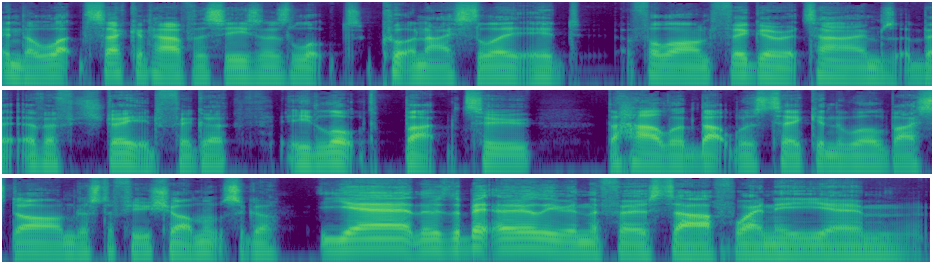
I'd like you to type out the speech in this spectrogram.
in the second half of the season has looked cut and isolated, forlorn figure at times, a bit of a frustrated figure. He looked back to the Haaland that was taking the world by storm just a few short months ago. Yeah, there was a bit earlier in the first half when he um,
